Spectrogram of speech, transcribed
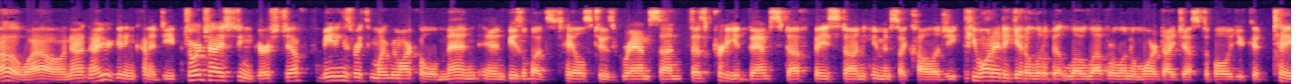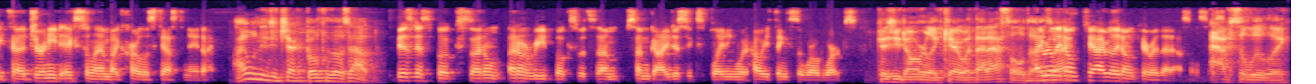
Oh wow! Now, now you're getting kind of deep. George Eisner Gurdjieff, Meetings with Remarkable Men, and Beelzebub's Tales to his grandson. That's pretty advanced stuff based on human psychology. If you wanted to get a little bit low level and a little more digestible, you could take uh, Journey to Ixtlan by Carlos Castaneda. I will need to check both of those out business books. I don't I don't read books with some some guy just explaining what how he thinks the world works. Because you don't really care what that asshole does. I really right? don't care. I really don't care what that asshole says. Absolutely.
